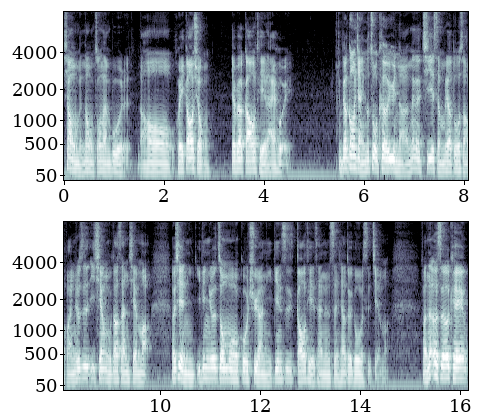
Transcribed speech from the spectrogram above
像我们那种中南部的人，然后回高雄要不要高铁来回？你不要跟我讲你都坐客运啊，那个其实省不了多少，反正就是一千五到三千嘛。而且你一定就是周末过去啊，你一定是高铁才能省下最多的时间嘛。反正二十二 K，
